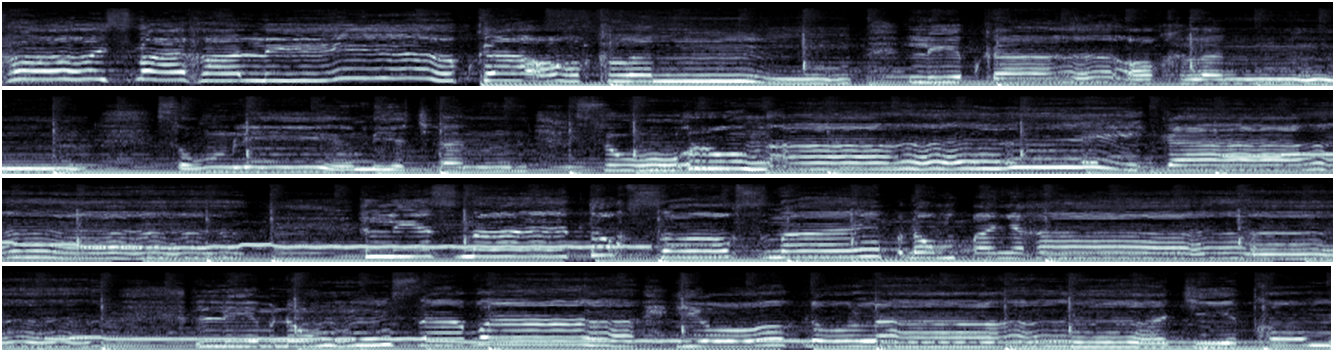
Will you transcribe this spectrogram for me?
ហើយស្នេហាលៀបកាអស់ក្លិនលៀបកាអស់ក្លិនសុំលីមៀចិនសួររួងអាយកាលាស្នេហ៍ទុកសោកស្នេហ៍ផ្ដុំបញ្ហាលាមនុស្សសាវាយកដុល្លារជាធំ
